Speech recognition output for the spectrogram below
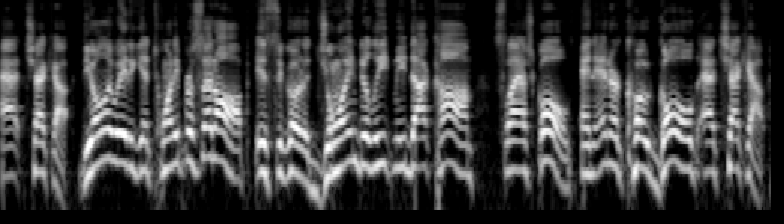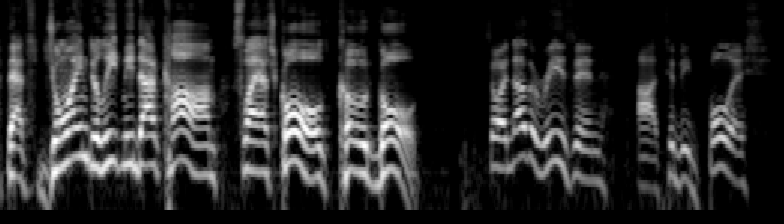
at checkout. The only way to get 20% off is to go to joindeleteme.com slash gold and enter code gold at checkout. That's joindeleteme.com slash gold, code gold. So another reason uh, to be bullish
